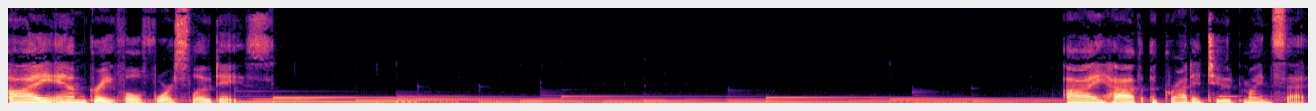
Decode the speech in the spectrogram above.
I am grateful for slow days. I have a gratitude mindset.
